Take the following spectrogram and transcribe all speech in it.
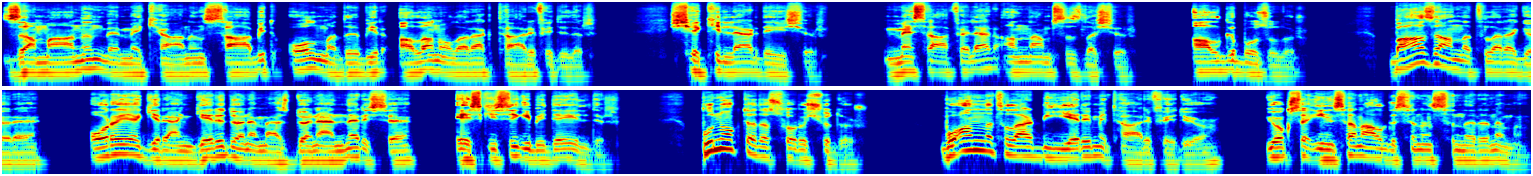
zamanın ve mekanın sabit olmadığı bir alan olarak tarif edilir. Şekiller değişir, mesafeler anlamsızlaşır, algı bozulur. Bazı anlatılara göre oraya giren geri dönemez dönenler ise eskisi gibi değildir. Bu noktada soru şudur. Bu anlatılar bir yeri mi tarif ediyor, yoksa insan algısının sınırını mı?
